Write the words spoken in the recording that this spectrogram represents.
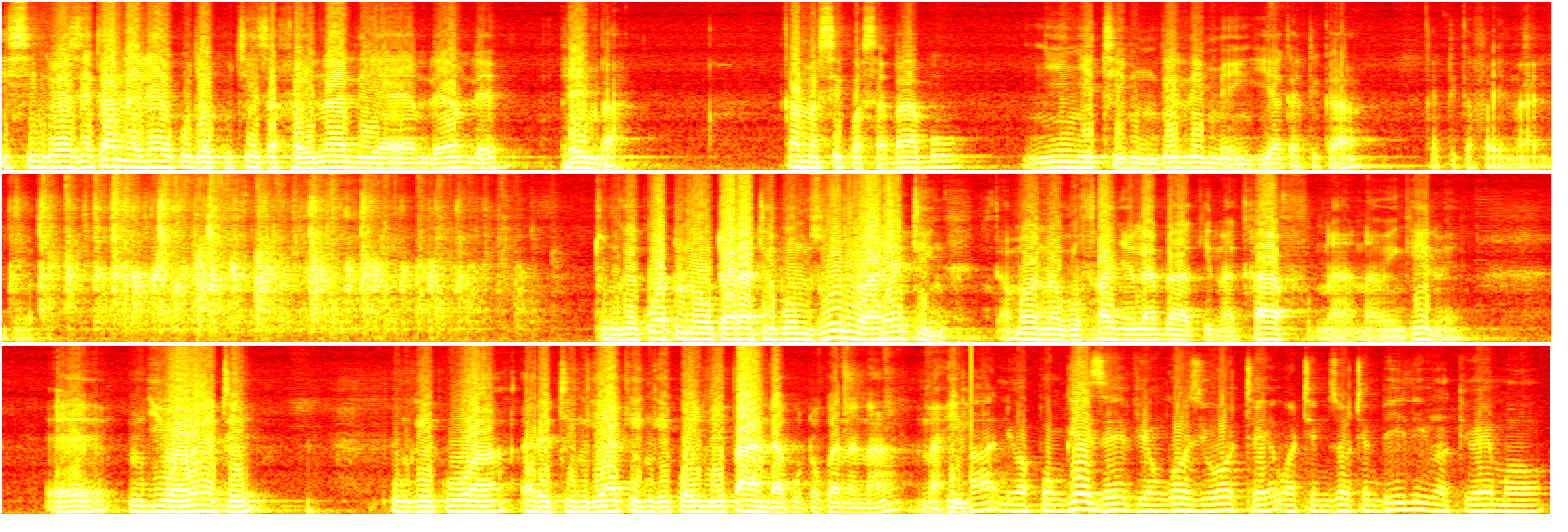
Isingewezekana leo kuja kucheza fainali ya Yamle Pemba kama si kwa sababu nyinyi timu mbili mmeingia katika katika fainali. Tungekuwa tuna utaratibu mzuri wa rating kama wanavyofanya labda akina kafu na, na wengine e, mji wa Wete ungekuwa rating yake ingekuwa imepanda kutokana na, na hili. Niwapongeze viongozi wote wa timu zote mbili wakiwemo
